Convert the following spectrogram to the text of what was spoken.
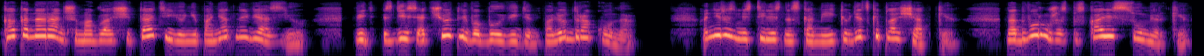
Как она раньше могла считать ее непонятной вязью? Ведь здесь отчетливо был виден полет дракона. Они разместились на скамейке в детской площадке. На двор уже спускались сумерки.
